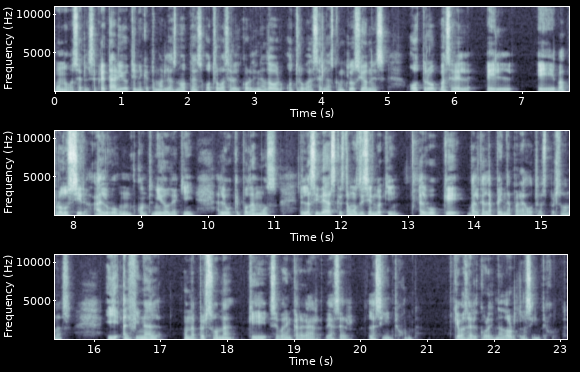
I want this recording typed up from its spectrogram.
Uno va a ser el secretario, tiene que tomar las notas, otro va a ser el coordinador, otro va a hacer las conclusiones, otro va a ser el, el eh, va a producir algo, un contenido de aquí, algo que podamos, de las ideas que estamos diciendo aquí, algo que valga la pena para otras personas. Y al final, una persona que se va a encargar de hacer la siguiente junta que va a ser el coordinador de la siguiente junta.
